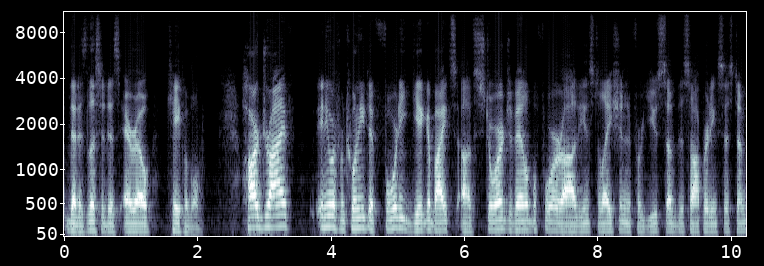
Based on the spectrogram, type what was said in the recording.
that is listed as Aero capable. Hard drive, anywhere from 20 to 40 gigabytes of storage available for uh, the installation and for use of this operating system.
